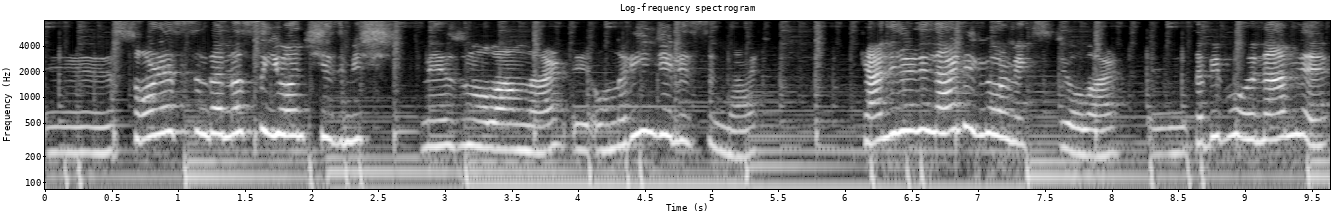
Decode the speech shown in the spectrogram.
Ee, sonrasında nasıl yön çizmiş mezun olanlar, e, onları incelesinler. Kendilerini nerede görmek istiyorlar? Ee, tabii bu önemli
